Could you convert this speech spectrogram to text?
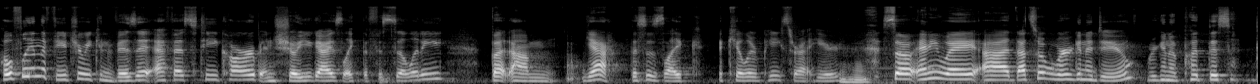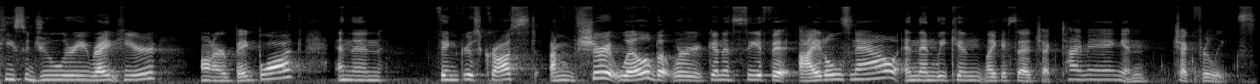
hopefully in the future we can visit FST Carb and show you guys like the facility. But um, yeah, this is like a killer piece right here. Mm-hmm. So anyway, uh, that's what we're gonna do. We're gonna put this piece of jewelry right here on our big block, and then fingers crossed, I'm sure it will, but we're gonna see if it idles now, and then we can, like I said, check timing and check for leaks.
